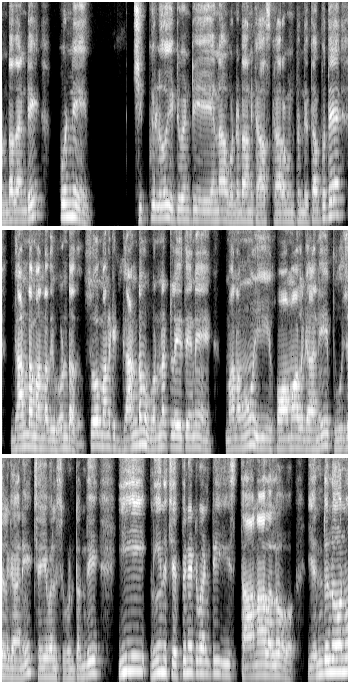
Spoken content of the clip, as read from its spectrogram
ఉండదండి. కొన్ని చిక్కులు ఇటువంటి అయినా ఉండడానికి ఆస్కారం ఉంటుంది. తప్పితే గండం అన్నది ఉండదు. సో మనకి గండం ఉన్నట్లయితేనే మనము ఈ హోమాలు కానీ పూజలు కానీ చేయవలసి ఉంటుంది. ఈ నేను చెప్పినటువంటి ఈ స్థానాలలో ఎందులోనూ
